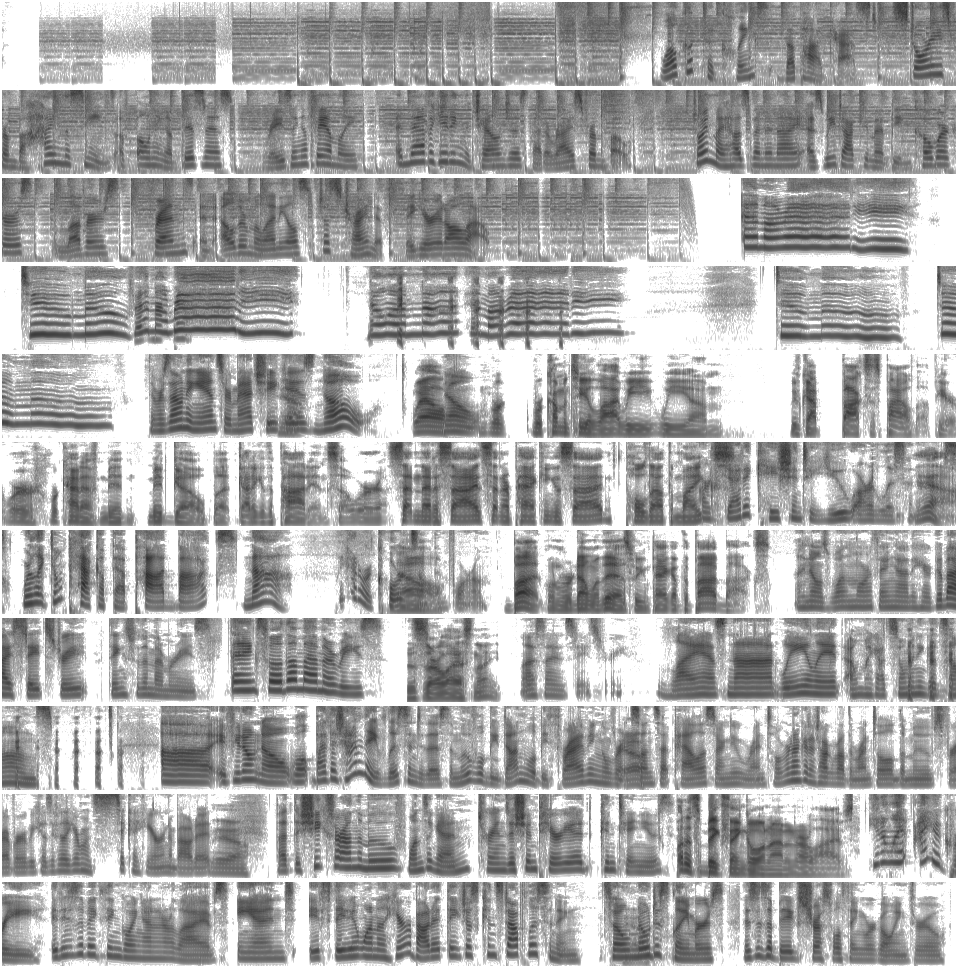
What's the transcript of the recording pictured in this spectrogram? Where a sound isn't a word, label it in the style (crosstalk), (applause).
Welcome to Clinks the Podcast. Stories from behind the scenes of owning a business, raising a family, and navigating the challenges that arise from both. Join my husband and I as we document being coworkers, lovers, friends, and elder millennials just trying to figure it all out. Am I ready to move? Am I ready? No, I'm not. Am I ready to move? To move. The resounding answer, Matt Sheick, Yeah. is no. Well, No. we're we're coming to you live. We we um we've got boxes piled up here. We're we're kind of mid mid go, but got to get the pod in. So we're setting that aside, setting our packing aside, pulled out the mics. Our dedication to you, our listeners. Yeah. We're like, don't pack up that pod box. Nah. We got to record No. something for them. but when we're done with this, we can pack up the pod box. I know it's one more thing out of here. Goodbye, State Street. Thanks for the memories. Thanks for the memories. This is our last night. Last night at State Street. Last night we lit. Oh my God, so many good songs. (laughs) uh, if you don't know, well, by the time they've listened to this, the move will be done. We'll be thriving over at Yeah. Sunset Palace, our new rental. We're not going to talk about the rental, the moves forever because I feel like everyone's sick of hearing about it. Yeah, But the Sheicks are on the move once again. Transition period continues. but it's a big thing going on in our lives. You know what? I agree. It is a big thing going on in our lives. And if they didn't want to hear about it, they just can stop listening. So, no disclaimers. This is a big, stressful thing we're going through.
